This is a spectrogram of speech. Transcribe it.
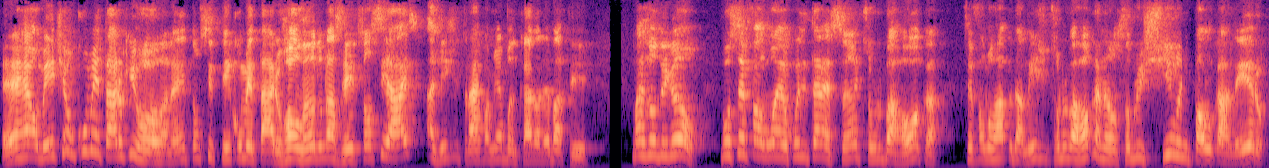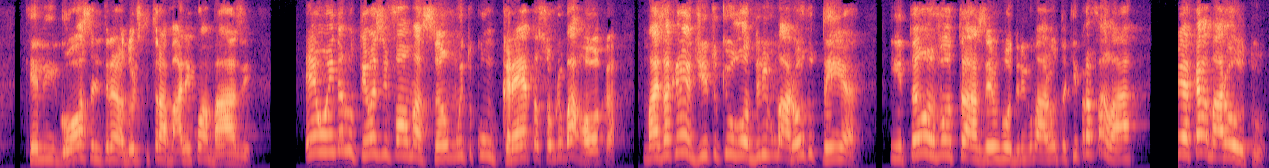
é realmente é um comentário que rola, né? Então, se tem comentário rolando nas redes sociais, a gente traz para minha bancada debater. Mas, Rodrigão, você falou aí uma coisa interessante sobre o Barroca. Você falou rapidamente sobre o Barroca, não, sobre o estilo de Paulo Carneiro, que ele gosta de treinadores que trabalhem com a base. Eu ainda não tenho essa informação muito concreta sobre o Barroca. mas acredito que o Rodrigo Maroto tenha. Então eu vou trazer o Rodrigo Maroto aqui para falar. Vem cá, Maroto.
